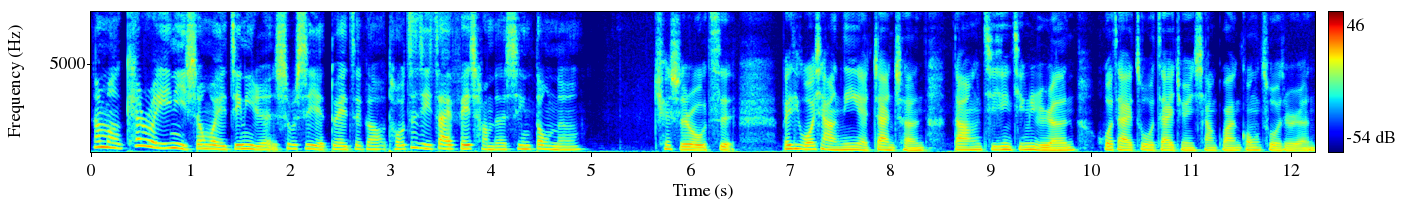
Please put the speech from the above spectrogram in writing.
那么 Carol，以你身为经理人，是不是也对这个投资级债非常的心动呢？确实如此北体我想你也赞成，当基金经理人或在做债券相关工作的人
